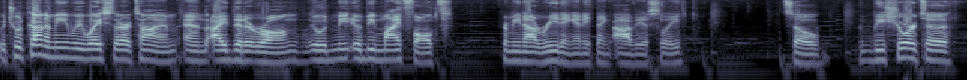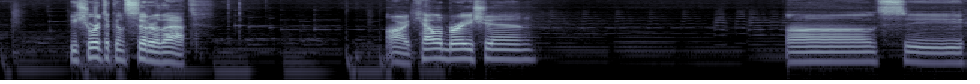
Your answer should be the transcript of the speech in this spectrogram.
Which would kind of mean we wasted our time and I did it wrong. It would me it would be my fault for me not reading anything, obviously. So be sure to be sure to consider that. All right, calibration. Uh, let's see.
